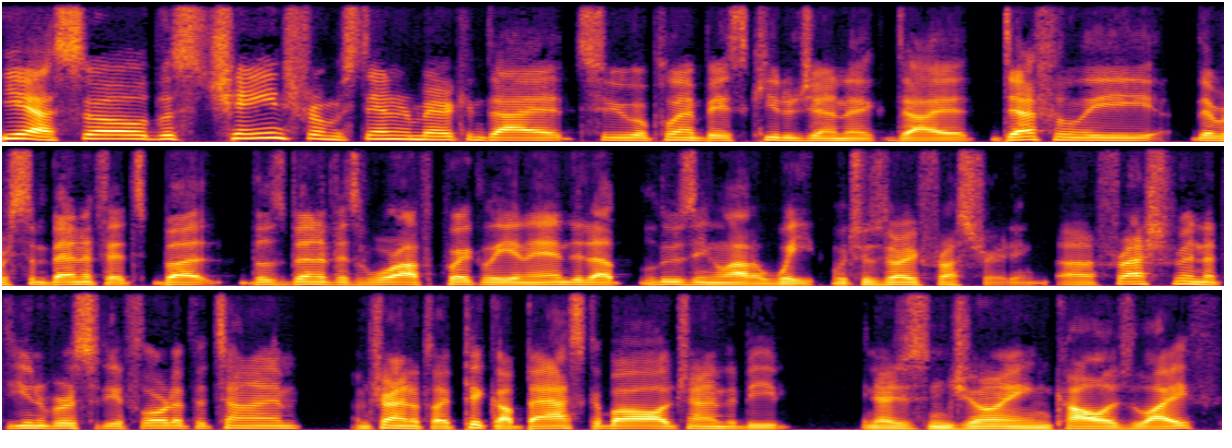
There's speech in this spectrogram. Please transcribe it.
Yeah, so this change from a standard American diet to a plant-based ketogenic diet, definitely there were some benefits, but those benefits wore off quickly and I ended up losing a lot of weight, which was very frustrating. A freshman at the University of Florida at the time, I'm trying to play pickup basketball, I'm trying to be, you know, just enjoying college life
